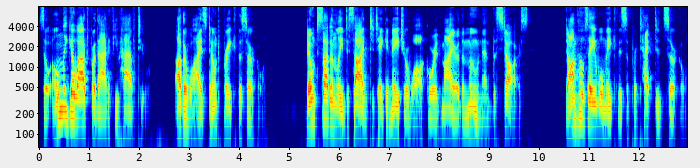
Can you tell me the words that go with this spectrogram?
so only go out for that if you have to. Otherwise, don't break the circle. Don't suddenly decide to take a nature walk or admire the moon and the stars. Don Jose will make this a protected circle.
